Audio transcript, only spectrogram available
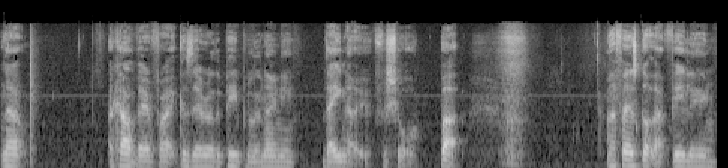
Now, I can't verify it because there are other people and only they know for sure. But I first got that feeling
